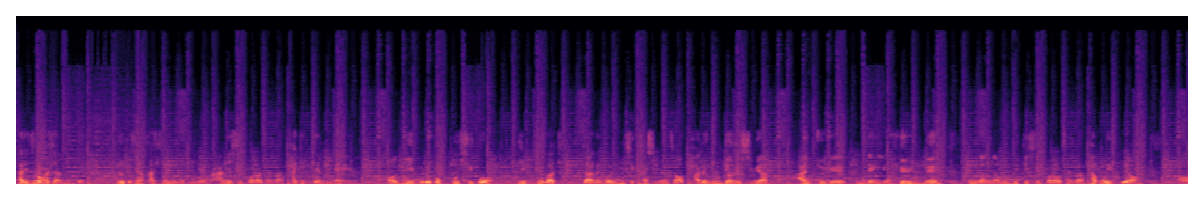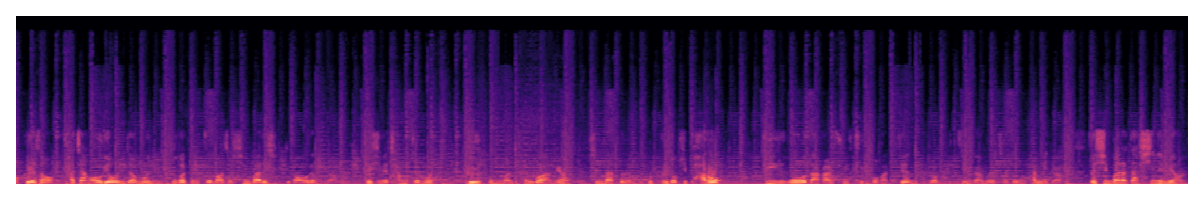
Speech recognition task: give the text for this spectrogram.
팔이 들어가지 않는데 이렇게 생각하시는 분들 굉장히 많으실 거라 생각을 하기 때문에 어, 리뷰를 꼭 보시고 입구가 좁다는 걸 인식하시면서 발을 우겨넣으시면 안쪽에 굉장히 여유 있는 공간감을 느끼실 거라고 생각을 하고 있고요. 어, 그래서 가장 어려운 점은 입구가 좀 좁아서 신발을 신기가 어렵다. 대신에 장점은 그 곳만 통과하면 신발끈을 묶을 필요도 없이 바로 뛰고 나갈 수 있을 것 같은 그런 피팅감을 제공을 합니다. 그래서 신발을 딱 신으면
